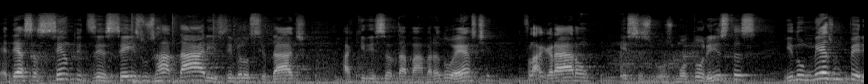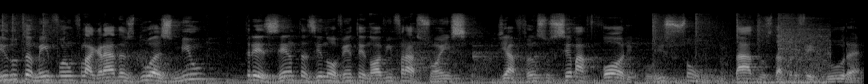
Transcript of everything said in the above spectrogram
é, dessas 116, os radares de velocidade aqui de Santa Bárbara do Oeste flagraram esses, os motoristas e no mesmo período também foram flagradas 2.399 infrações de avanço semafórico. Isso são dados da prefeitura,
